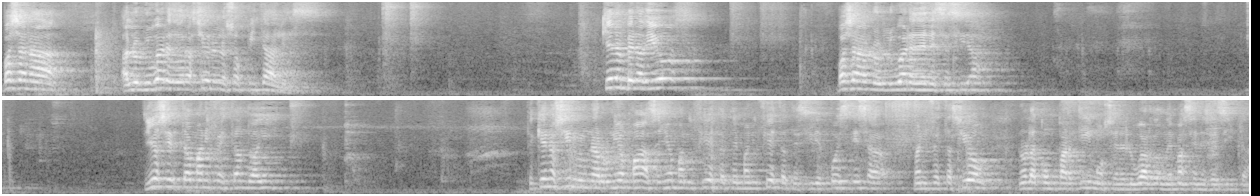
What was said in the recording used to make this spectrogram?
Vayan a, a los lugares de oración en los hospitales. ¿Quieren ver a Dios? Vayan a los lugares de necesidad. Dios se está manifestando ahí. ¿De qué nos sirve una reunión más? Señor, manifiéstate, manifiéstate, si después esa manifestación no la compartimos en el lugar donde más se necesita.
